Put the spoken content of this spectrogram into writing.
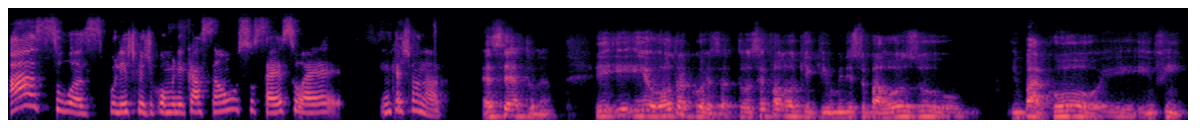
as suas políticas de comunicação, o sucesso é inquestionável. É certo, né? E, e, e outra coisa, você falou aqui que o ministro Barroso embarcou, e, enfim,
